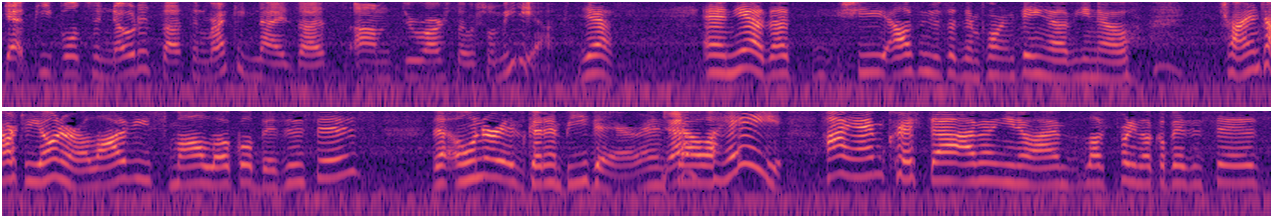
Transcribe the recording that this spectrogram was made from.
get people to notice us and recognize us um, through our social media. Yes. And yeah, that's she Allison just said the important thing of, you know, try and talk to the owner. A lot of these small local businesses, the owner is gonna be there. And Yeah. so, hey, hi, I'm Krista. I'm a, you know, I love supporting local businesses.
